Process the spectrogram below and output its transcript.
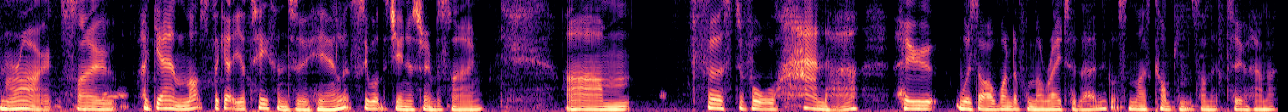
Right, so again, lots to get your teeth into here. Let's see what the Genius Room are saying. Um, first of all, Hannah, who was our wonderful narrator there, and got some nice compliments on it too, Hannah.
